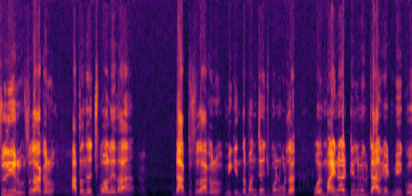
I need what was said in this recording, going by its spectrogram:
సుధీరు సుధాకరు అతను చచ్చిపోలేదా డాక్టర్ సుధాకరు మీకు ఇంతమంది చచ్చిపోయిన కూడా ఓ మైనార్టీలు మీకు టార్గెట్ మీకు.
